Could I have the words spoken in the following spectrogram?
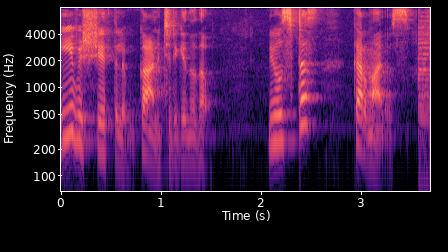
ഈ വിഷയത്തിലും കാണിച്ചിരിക്കുന്നത്. News desk Karma news.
